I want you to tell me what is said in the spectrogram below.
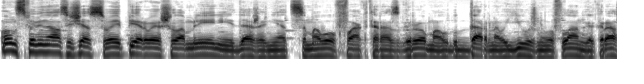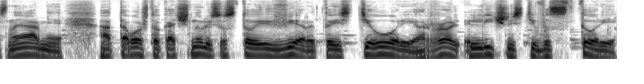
Он вспоминал сейчас свое первое ошеломление и даже не от самого факта разгрома ударного южного фланга Красной Армии, а от того, что качнулись устои веры, то есть теория, роль личности в истории,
